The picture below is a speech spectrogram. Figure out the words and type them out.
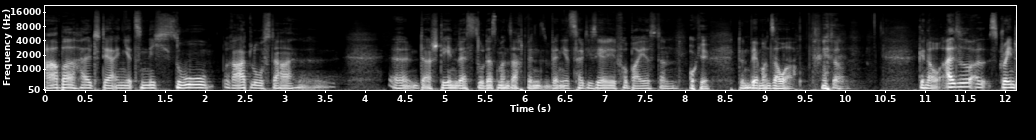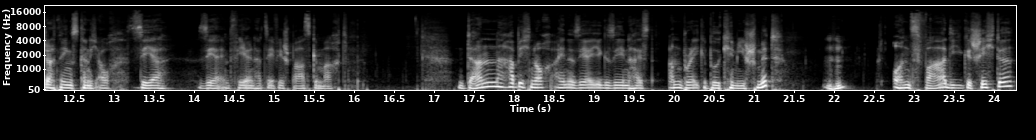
aber halt der einen jetzt nicht so ratlos da, äh, da stehen lässt, so dass man sagt, wenn, wenn jetzt halt die Serie vorbei ist, dann, Okay. dann wäre man sauer. so. Genau, also äh, Stranger Things kann ich auch sehr, sehr empfehlen, hat sehr viel Spaß gemacht. Dann habe ich noch eine Serie gesehen, heißt Unbreakable Kimmy Schmidt. Mhm. Und zwar die Geschichte,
